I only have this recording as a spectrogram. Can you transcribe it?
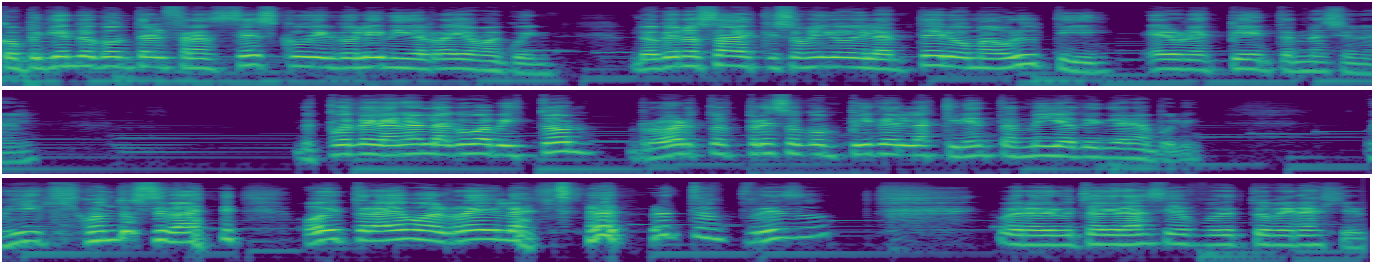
compitiendo contra el Francesco Virgolini y el Rayo McQueen. Lo que no sabe es que su amigo delantero Mauruti era un espía internacional. Después de ganar la Copa Pistón, Roberto Espresso compite en las 500 millas de Indianápolis. Oye, ¿qué- ¿cuándo se va? Hoy traemos al rey la Espresso. Bueno, muchas gracias por este homenaje.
